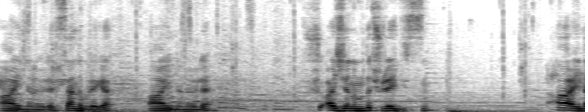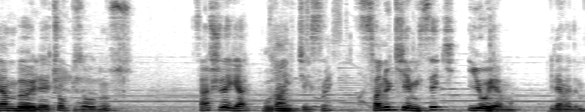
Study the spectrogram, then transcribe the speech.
Aynen öyle. Sen de buraya gel. Aynen öyle. Şu ajanım da şuraya girsin. Aynen böyle. Çok güzel oldunuz. Sen şuraya gel. Buradan gideceksin. Sanuki'ye mi gitsek? Io'ya mı? Bilemedim.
